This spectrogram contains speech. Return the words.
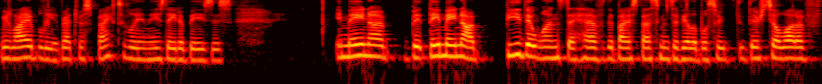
reliably, retrospectively in these databases, it may not, be, they may not be the ones that have the biospecimens available. So there's still a lot of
